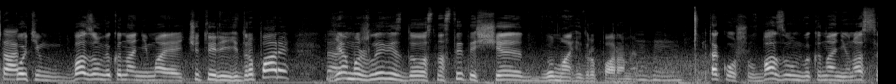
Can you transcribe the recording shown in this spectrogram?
Так. Потім в базовому виконанні має 4 гідропари, Так. є можливість дооснастити ще двома гідропарами. Мгм. Також в базовому виконанні у нас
